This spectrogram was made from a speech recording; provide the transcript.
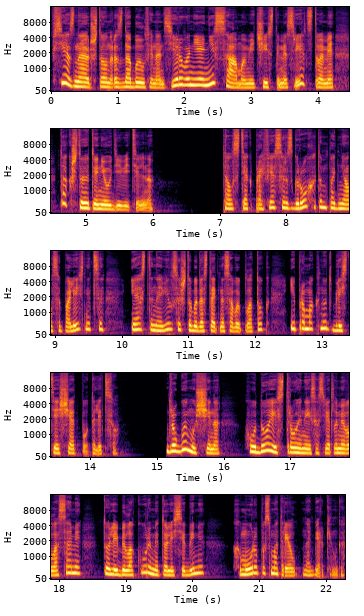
Все знают, что он раздобыл финансирование не самыми чистыми средствами, так что это неудивительно. Толстяк-профессор с грохотом поднялся по лестнице и остановился, чтобы достать носовой платок и промокнуть блестящее от пота лицо. Другой мужчина, худой и стройный со светлыми волосами, то ли белокурыми, то ли седыми, хмуро посмотрел на Беркинга.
